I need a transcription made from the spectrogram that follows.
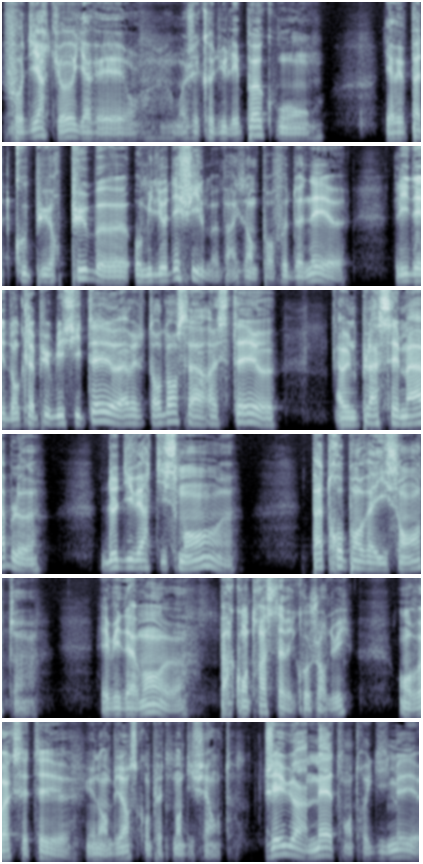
Faut dire qu'il y avait, moi j'ai connu l'époque où il n'y avait pas de coupure pub au milieu des films, par exemple, pour vous donner l'idée. Donc la publicité euh, avait tendance à rester euh, à une place aimable de divertissement, euh, pas trop envahissante. Évidemment, par contraste avec aujourd'hui, on voit que c'était une ambiance complètement différente. J'ai eu un maître, entre guillemets,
